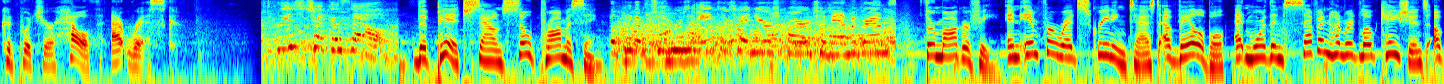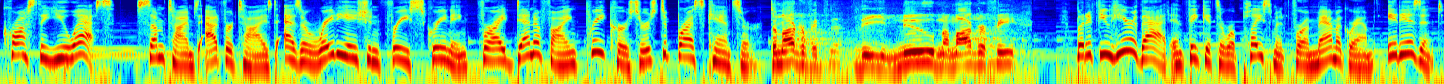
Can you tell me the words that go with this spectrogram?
could put your health at risk. Please check us out. The pitch sounds so promising. We'll pick up tumors 8 to 10 years prior to mammograms. Thermography, an infrared screening test available at more than 700 locations across the U.S sometimes advertised as a radiation free screening for identifying precursors to breast cancer. Thermography, the new mammography. But if you hear that and think it's a replacement for a mammogram, it isn't.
